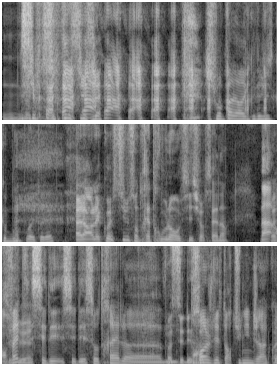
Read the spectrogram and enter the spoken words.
Mm. sur, sur le sujet. je peux pas leur écouter jusqu'au bout pour être honnête. Alors, les costumes sont très troublants aussi sur scène. hein. Bah, Ouais, en fait, c'est des, sauterelles euh, Enfin, des proches des tortues ninja. Quoi.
